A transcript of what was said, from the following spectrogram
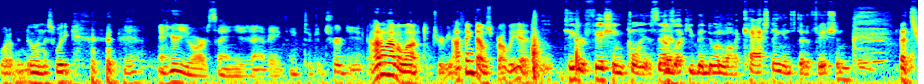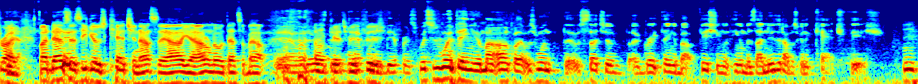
what I've been doing this week. yeah, and here you are saying you didn't have anything to contribute. I don't have a lot to contribute. I think that was probably it. To your fishing point, it sounds yeah. like you've been doing a lot of casting instead of fishing. that's right. Yeah. My dad says he goes catching. I say, oh yeah, I don't know what that's about. Yeah, well, there's, there's definitely a difference. Which is one thing. You know, my uncle. That was one. That was such a, a great thing about fishing with him is I knew that I was going to catch fish. Mm.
